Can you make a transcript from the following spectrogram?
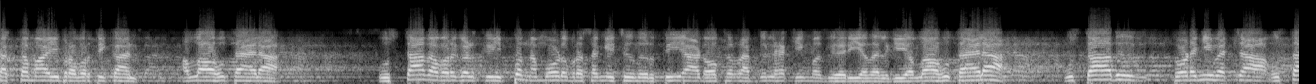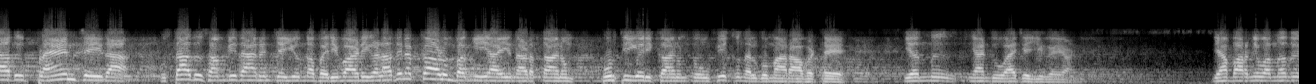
ശക്തമായി പ്രവർത്തിക്കാൻ അള്ളാഹു താല ഉസ്താദ് അവറുകൾക്ക് ഇപ്പം നമ്മോട് പ്രസംഗിച്ച് നിർത്തിയ ഡോക്ടർ അബ്ദുൽ ഹക്കീം മസ്ഹരിയ നൽകി. അള്ളാഹു താല ഉസ്താദ് തുടങ്ങി വെച്ച ഉസ്താദ് പ്ലാൻ ചെയ്ത ഉസ്താദ് സംവിധാനം ചെയ്യുന്ന പരിപാടികൾ അതിനേക്കാളും ഭംഗിയായി നടത്താനും പൂർത്തീകരിക്കാനും തൗഫീഖ് നൽകുമാറാവട്ടെ എന്ന് ഞാൻ ദുവാ ചെയ്യുകയാണ്. ഞാൻ പറഞ്ഞു വന്നത്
